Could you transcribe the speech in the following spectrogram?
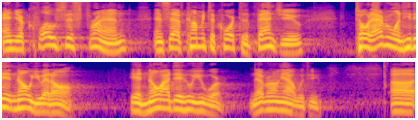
and your closest friend, instead of coming to court to defend you, told everyone he didn't know you at all. He had no idea who you were, never hung out with you. Uh,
